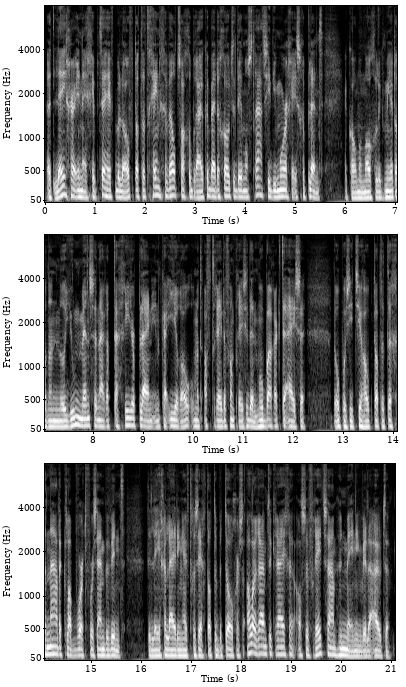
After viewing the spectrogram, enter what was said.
Het leger in Egypte heeft beloofd dat het geen geweld zal gebruiken... bij de grote demonstratie die morgen is gepland. Er komen mogelijk meer dan een miljoen mensen naar het Tahrirplein in Cairo... om het aftreden van president Mubarak te eisen. De oppositie hoopt dat het de genadeklap wordt voor zijn bewind. De legerleiding heeft gezegd dat de betogers alle ruimte krijgen... als ze vreedzaam hun mening willen uiten.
